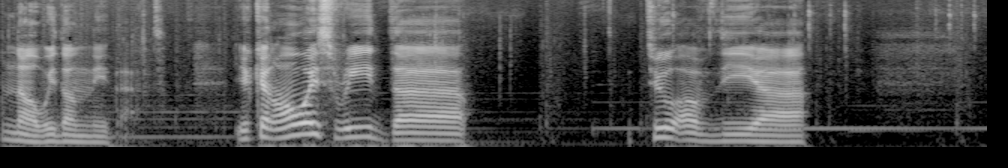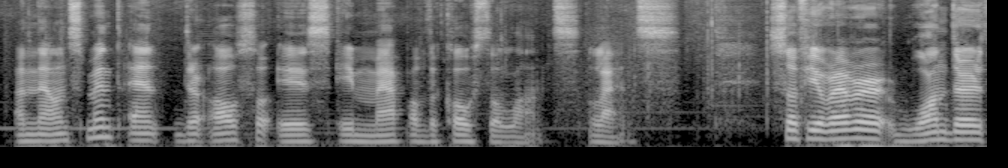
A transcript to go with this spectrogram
no, we don't need that. You can always read the two of the uh, announcement, and there also is a map of the coastal lands. lands. So if you've ever wondered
